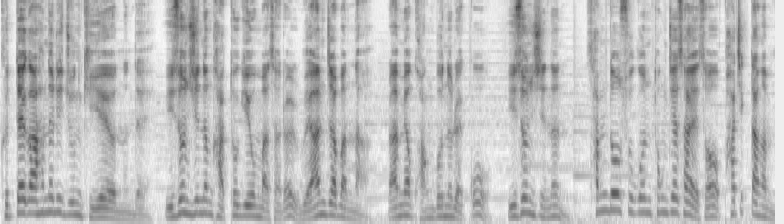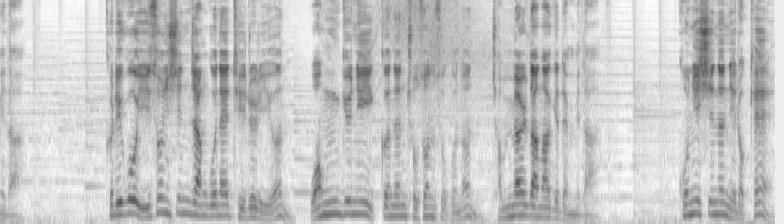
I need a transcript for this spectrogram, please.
그때가 하늘이 준 기회였는데 이순신은 가토 기요마사를 왜 안 잡았나 라며 광분을 했고 이순신은 삼도수군 통제사에서 파직당합니다. 그리고 이순신 장군의 뒤를 이은 원균이 이끄는 조선수군은 전멸당하게 됩니다. 고니 씨는 이렇게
